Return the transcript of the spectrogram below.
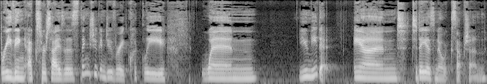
breathing exercises, things you can do very quickly when you need it. And today is no exception.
